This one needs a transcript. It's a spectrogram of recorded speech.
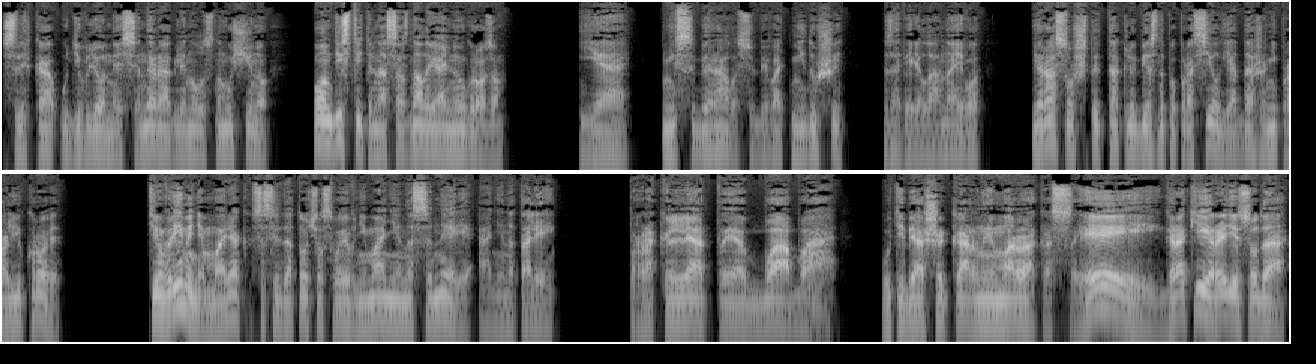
Слегка удивленная Синера оглянулась на мужчину. Он действительно осознал реальную угрозу. «Я не собиралась убивать ни души», — заверила она его. «И раз уж ты так любезно попросил, я даже не пролью крови». Тем временем моряк сосредоточил свое внимание на Сенере, а не на Толей. «Проклятая баба!» У тебя шикарные маракасы. Эй, игроки, ради сюда.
